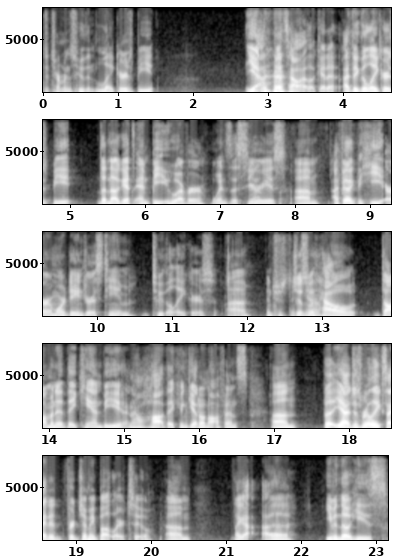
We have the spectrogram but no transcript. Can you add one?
determines who the Lakers beat? Yeah, that's how I look at it. I think the Lakers beat the Nuggets and beat whoever wins this series. Um, I feel like the Heat are a more dangerous team to the Lakers, uh, Interesting. just yeah. with how dominant they can be and how hot they can get on offense. Um, but yeah, just really excited for Jimmy Butler too. Um, like uh, even though he's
